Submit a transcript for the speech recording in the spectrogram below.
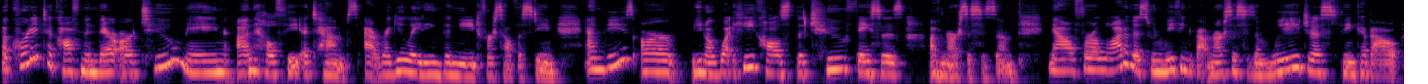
According to Kaufman, there are two main unhealthy attempts at regulating the need for self-esteem. And these are, you know, what he calls the two faces of narcissism. Now, for a lot of us, when we think about narcissism, we just think about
